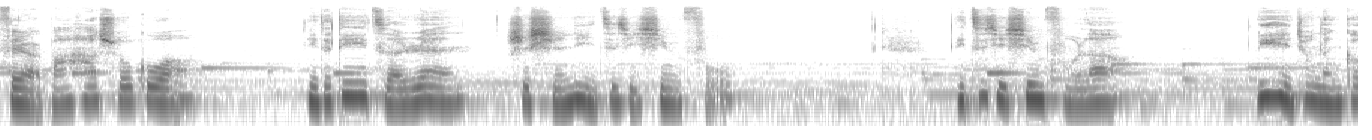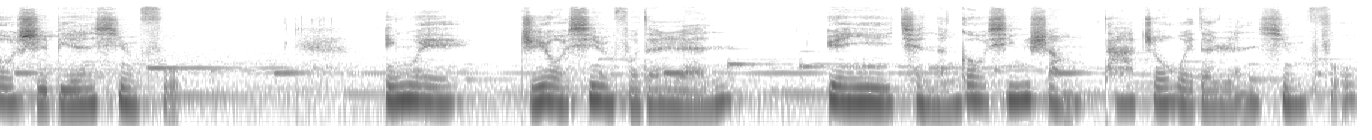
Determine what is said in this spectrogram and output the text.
菲尔巴哈说过：“你的第一责任是使你自己幸福。你自己幸福了，你也就能够使别人幸福。因为只有幸福的人，愿意且能够欣赏他周围的人幸福。”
